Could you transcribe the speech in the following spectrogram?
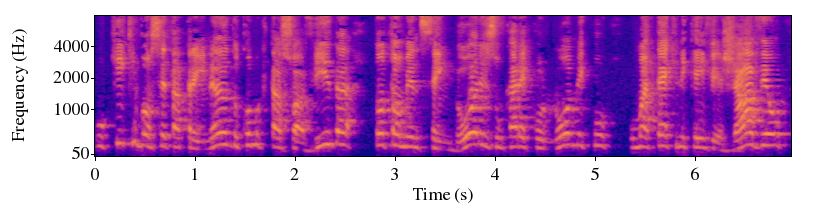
O que, que você está treinando? Como que está a sua vida? Totalmente sem dores, um cara econômico, uma técnica invejável.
